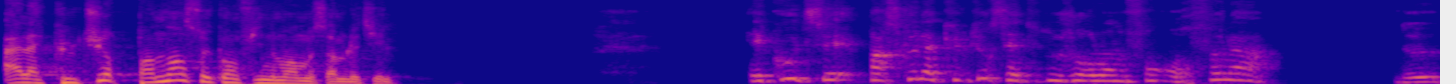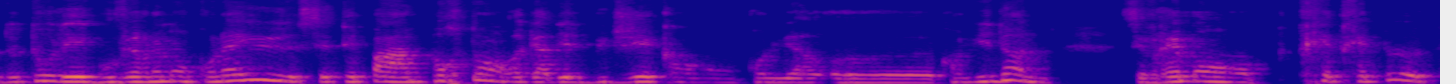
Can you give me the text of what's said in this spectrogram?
à la culture pendant ce confinement, me semble-t-il. Écoute, c'est parce que la culture, c'était toujours l'enfant orphelin de, tous les gouvernements qu'on a eus. C'était pas important. Regardez le budget qu'on lui, euh, lui donne c'est vraiment très très peu.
